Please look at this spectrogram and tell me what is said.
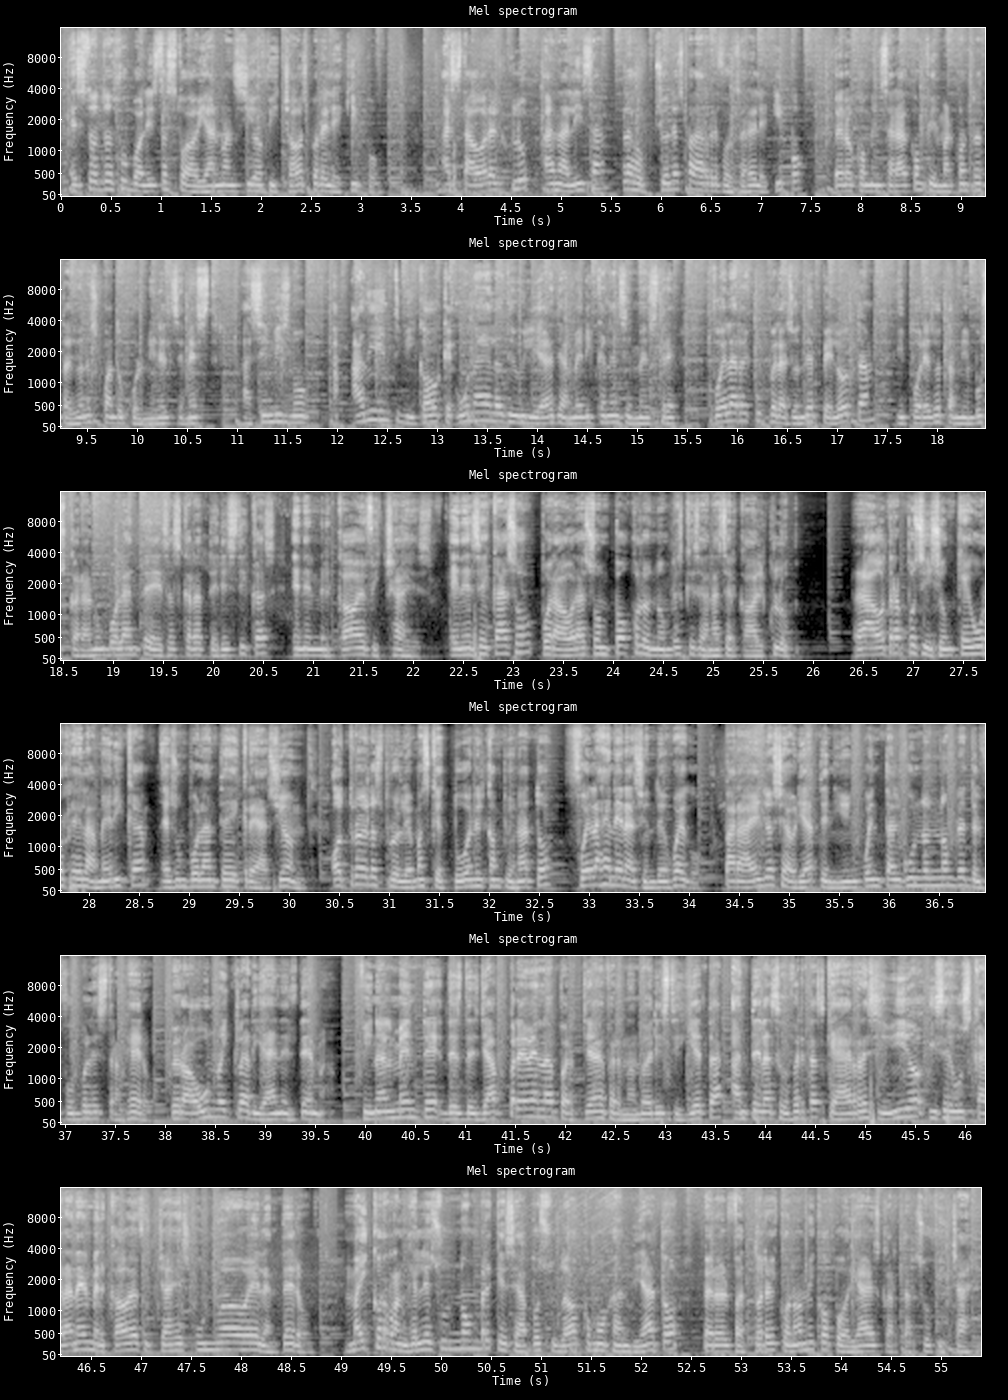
Estos dos futbolistas todavía no han sido fichados por el equipo, hasta ahora el club analiza las opciones para reforzar el equipo, pero comenzará a confirmar contrataciones cuando culmine el semestre. Asimismo, han identificado que una de las debilidades de América en el semestre fue la recuperación de pelota y por eso también buscarán un volante de esas características en el mercado de fichajes. En ese caso, por ahora son pocos los nombres que se han acercado al club. La otra posición que urge el América es un volante de creación. Otro de los problemas que tuvo en el campeonato fue la generación de juego. Para ello se habría tenido en cuenta algunos nombres del fútbol extranjero, pero aún no hay claridad en el tema. Finalmente, desde ya prevén la partida de Fernando Aristigueta ante las ofertas que ha recibido y se buscará en el mercado de fichajes un nuevo delantero. Michael Rangel es un nombre que se ha postulado como candidato, pero el factor económico podría descartar su fichaje.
